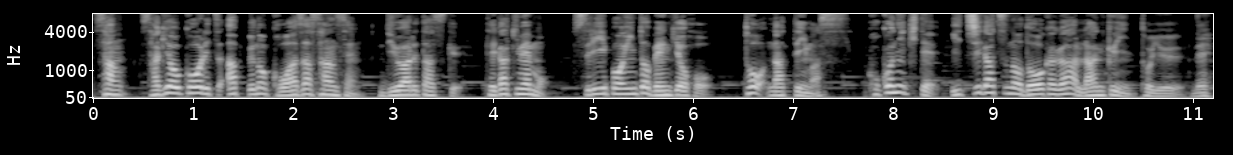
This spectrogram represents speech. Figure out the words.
3、作業効率アップの小技3選。デュアルタスク。手書きメモ。スリーポイント勉強法。となっています。ここに来て1月の動画がランクインというね、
